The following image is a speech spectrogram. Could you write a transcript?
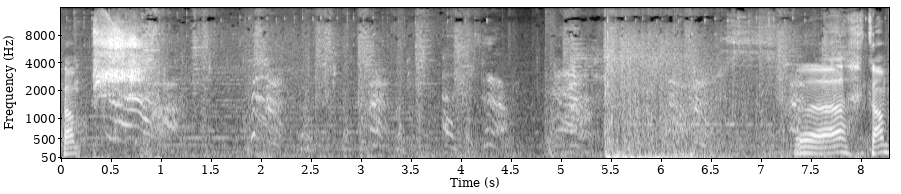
Komm. Ah, komm.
